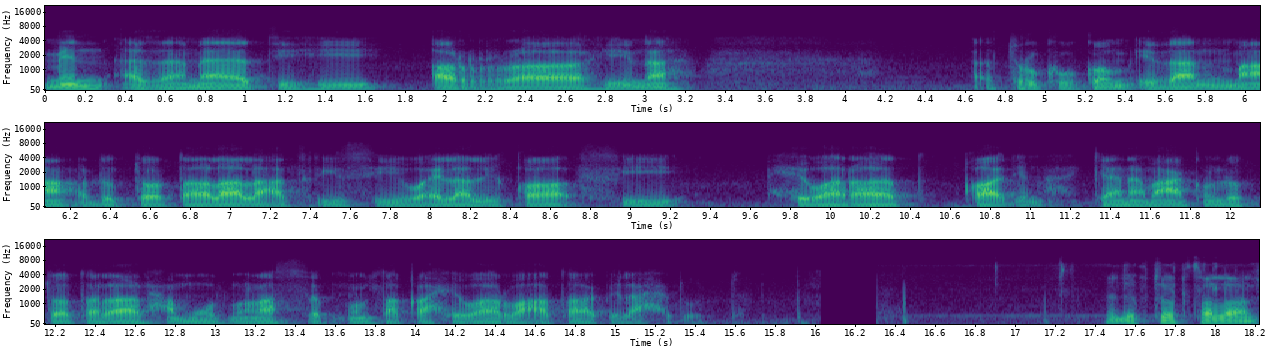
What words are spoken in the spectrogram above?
من أزماته الراهنة. أترككم إذا مع الدكتور طلال عتريسي وإلى اللقاء في حوارات قادمة. كان معكم دكتور طلال حمود منصة ملتقى حوار وعطاء بلا حدود. دكتور طلال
